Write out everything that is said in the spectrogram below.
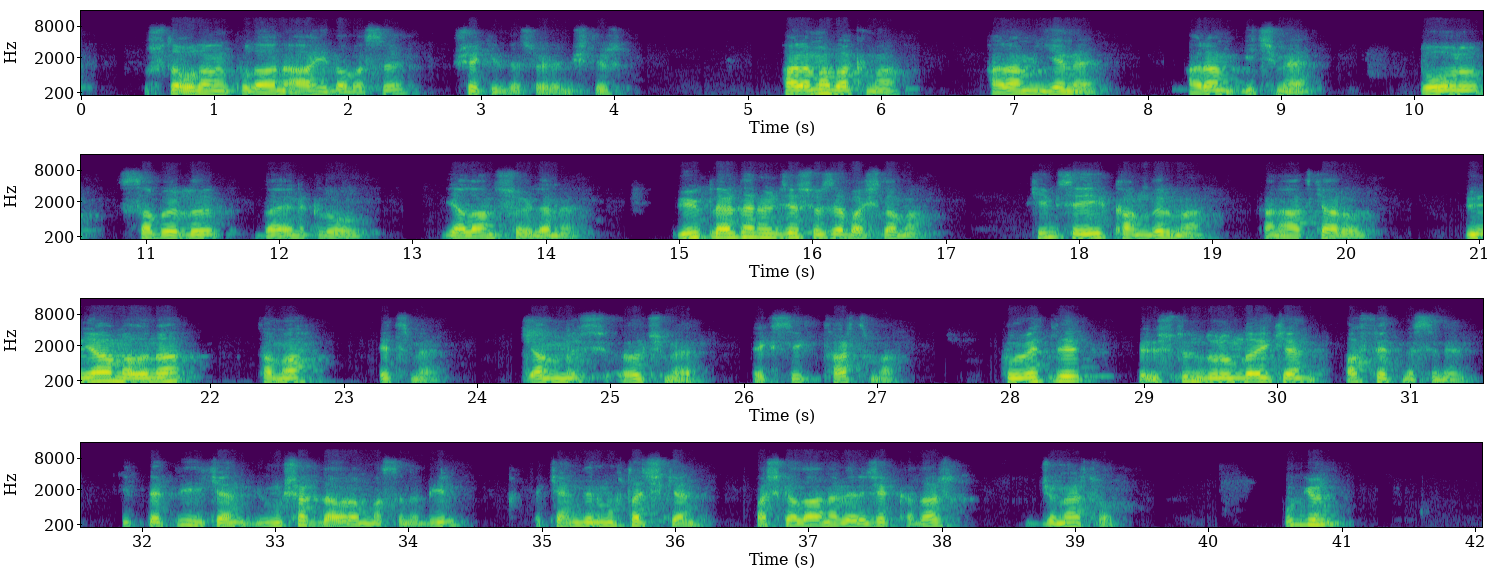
usta olanın kulağını ahi babası şu şekilde söylemiştir. Harama bakma, haram yeme, haram içme, doğru, sabırlı, dayanıklı ol, yalan söyleme. Büyüklerden önce söze başlama, kimseyi kandırma, kanaatkar ol. Dünya malına tamah etme, yanlış ölçme, eksik tartma. Kuvvetli ve üstün durumdayken affetmesini, hiddetliyken yumuşak davranmasını bil ve kendini muhtaç iken başkalarına verecek kadar cömert ol. Bugün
